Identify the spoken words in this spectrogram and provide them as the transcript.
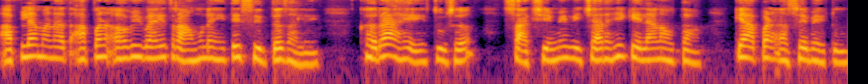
आपल्या मनात आपण अविवाहित राहूनही ते सिद्ध झाले. खरं आहे तुझं साक्षी मी विचारही केला नव्हता. की आपण असे भेटू.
